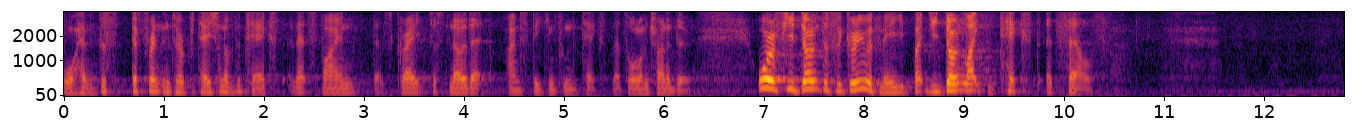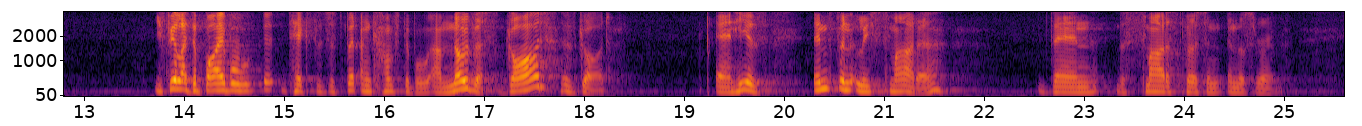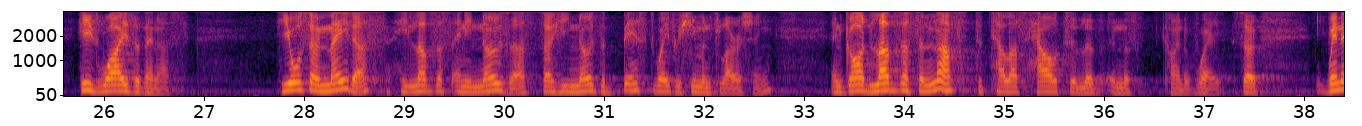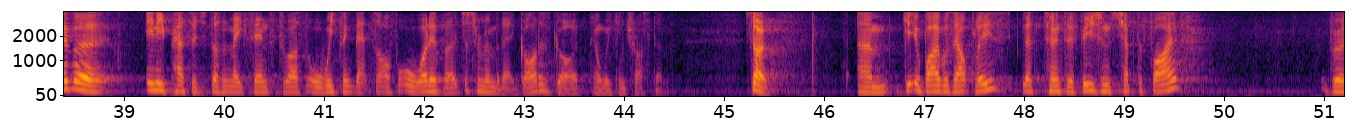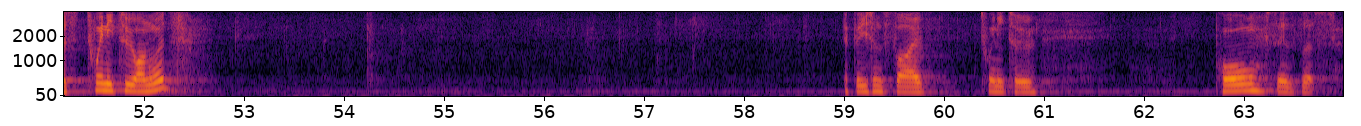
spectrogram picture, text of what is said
or have a dis- different interpretation of the text, that's fine. That's great. Just know that I'm speaking from the text. That's all I'm trying to do. Or if you don't disagree with me, but you don't like the text itself, you feel like the Bible uh, text is just a bit uncomfortable, um, know this God is God. And He is infinitely smarter than the smartest person in this room. He's wiser than us. He also made us, He loves us, and He knows us, so He knows the best way for human flourishing. And God loves us enough to tell us how to live in this kind of way. So, whenever any passage doesn't make sense to us or we think that's off or whatever, just remember that God is God and we can trust Him. So, um, get your Bibles out, please. Let's turn to Ephesians chapter 5, verse 22 onwards. Ephesians 5 22. Paul says this.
